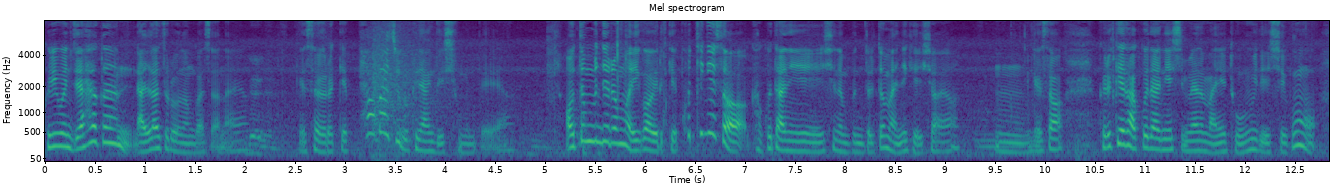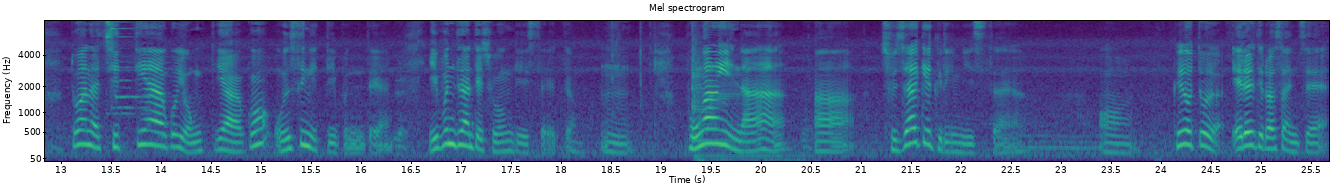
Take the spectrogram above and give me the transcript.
그리고 이제 학은 날라 들어오는 거잖아요. 네네. 그래서 이렇게 펴가지고 그냥 넣으시면 돼요. 어떤 분들은 뭐 이거 이렇게 코팅해서 갖고 다니시는 분들도 많이 계셔요. 음, 그래서 그렇게 갖고 다니시면 많이 도움이 되시고 또 하나 쥐띠하고 용띠하고 온승이띠 분들 네. 이분들한테 좋은 게 있어요 또 음, 봉황이나 아, 주작의 그림이 있어요 어, 그리고 또 예를 들어서 이제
